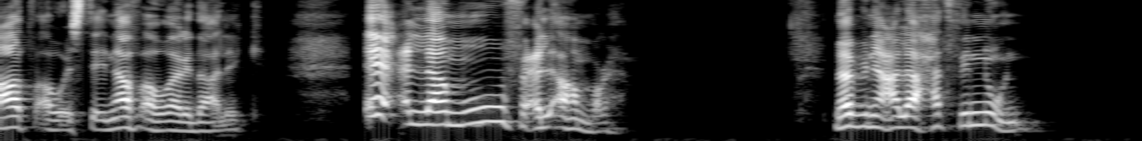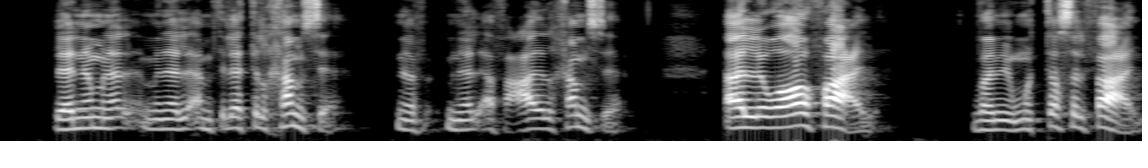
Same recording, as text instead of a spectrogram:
عطف أو استئناف أو غير ذلك؟ اعلموا فعل أمر مبني على حذف النون لأنه من من الأمثلة الخمسة من الأفعال الخمسة. الواو فاعل ضمير متصل فاعل.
